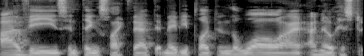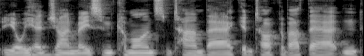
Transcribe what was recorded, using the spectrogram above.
IVs and things like that that may be plugged into the wall. I, I know, hist- you know, we had John Mason come on some time back and talk about that and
